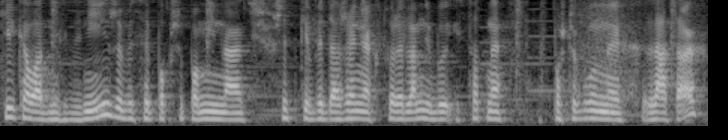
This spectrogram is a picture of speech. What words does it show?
kilka ładnych dni, żeby sobie poprzypominać wszystkie wydarzenia, które dla mnie były istotne w poszczególnych latach.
